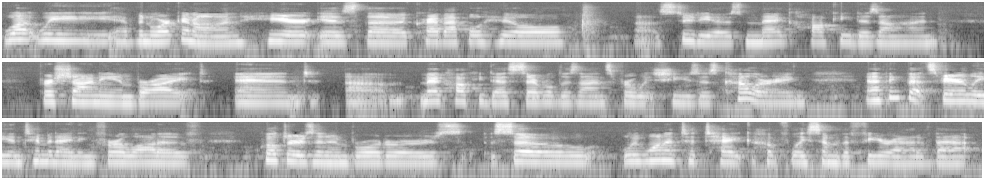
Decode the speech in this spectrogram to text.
what we have been working on here is the Crabapple Hill uh, Studios Meg Hawkey design for Shiny and Bright. And um, Meg Hawkey does several designs for which she uses coloring. And I think that's fairly intimidating for a lot of quilters and embroiderers. So we wanted to take hopefully some of the fear out of that.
